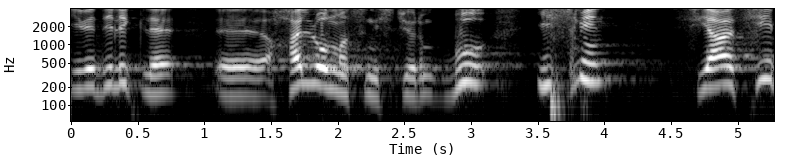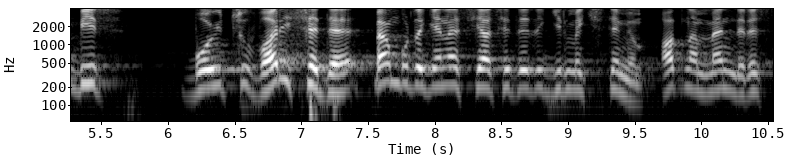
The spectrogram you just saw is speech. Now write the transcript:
ivedilikle e, hallolmasını istiyorum. Bu ismin siyasi bir boyutu var ise de ben burada genel siyasete de girmek istemiyorum. Adnan Menderes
